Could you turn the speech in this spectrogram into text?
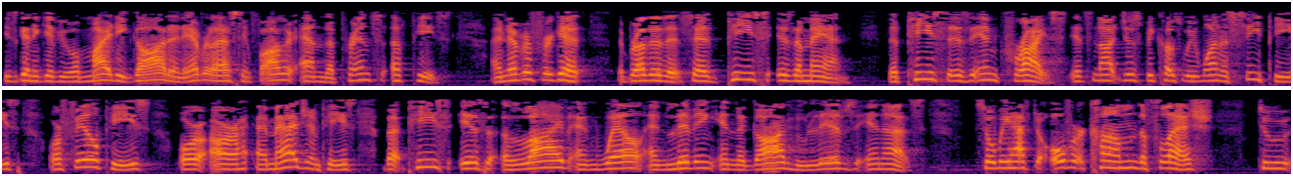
He's going to give you a mighty God an everlasting father and the prince of peace. I never forget the brother that said peace is a man. The peace is in Christ. It's not just because we want to see peace or feel peace or our imagined peace, but peace is alive and well and living in the God who lives in us. So we have to overcome the flesh to,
